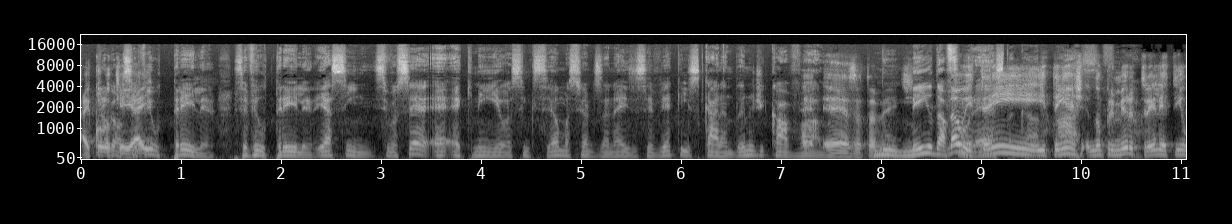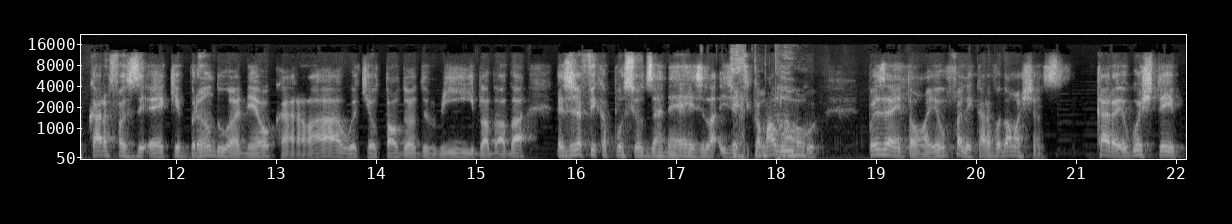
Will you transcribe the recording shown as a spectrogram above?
Aí coloquei. Você aí... viu o trailer? Você viu o trailer? E assim, se você é, é, que nem eu, assim, que você ama Senhor dos Anéis e você vê aqueles caras andando de cavalo. É, é, exatamente. No meio da Não, floresta. E tem, cara. e tem Nossa, no primeiro cara. trailer tem o cara fazer, é, quebrando o anel, cara, lá, o que é o tal do Elden Ring, blá blá blá. Aí você já fica, pô, Senhor dos Anéis, lá, e já é, fica total. maluco. Pois é, então. Aí eu falei, cara, vou dar uma chance. Cara, eu gostei.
